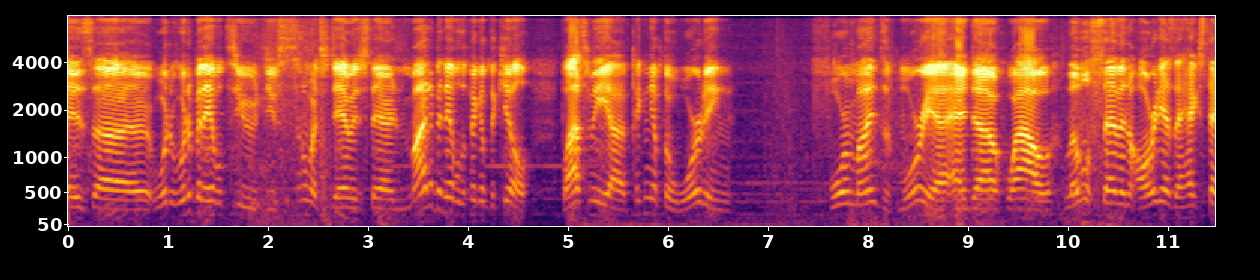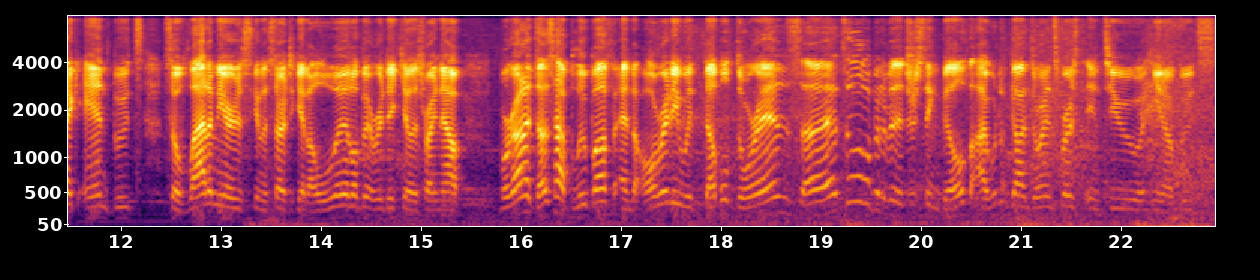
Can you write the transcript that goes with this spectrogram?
Is uh, would would have been able to do so much damage there, and might have been able to pick up the kill. Blastphemy uh, picking up the warding for Mines of Moria, and uh, wow, level 7 already has a Hex Tech and boots, so Vladimir is going to start to get a little bit ridiculous right now. Morgana does have blue buff, and already with double Dorans, uh, it's a little bit of an interesting build. I would have gone Dorans first into, you know, boots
